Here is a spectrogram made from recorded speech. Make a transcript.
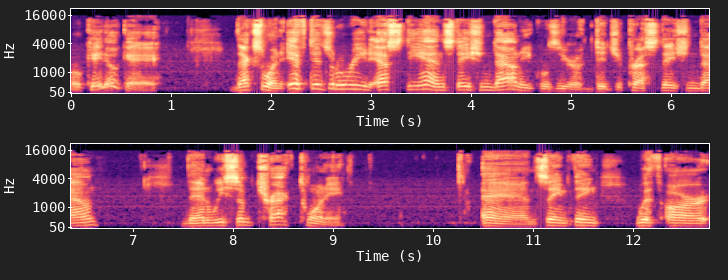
Okay, okay. Next one, if digital read SDN station down equals 0, did you press station down? Then we subtract 20. And same thing with our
